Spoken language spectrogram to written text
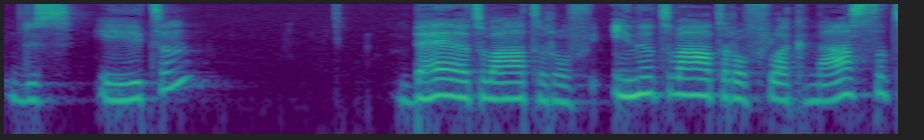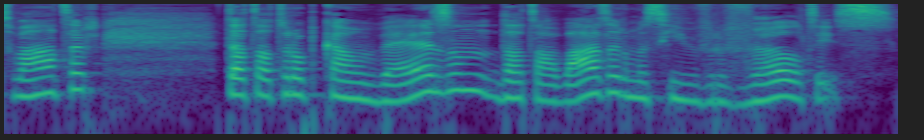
dus eten, bij het water of in het water of vlak naast het water, dat dat erop kan wijzen dat dat water misschien vervuild is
